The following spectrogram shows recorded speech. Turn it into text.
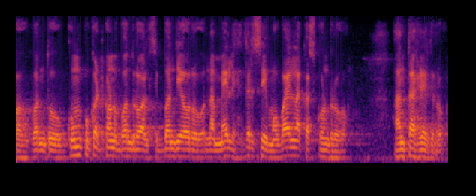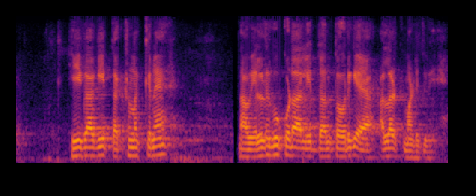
ಒಂದು ಗುಂಪು ಕಟ್ಕೊಂಡು ಬಂದರು, ಅಲ್ಲಿ ಸಿಬ್ಬಂದಿಯವರು ನಮ್ಮ ಮೇಲೆ ಹೆದರಿಸಿ ಮೊಬೈಲ್ನ ಕಸ್ಕೊಂಡ್ರು ಅಂತ ಹೇಳಿದರು. ಹೀಗಾಗಿ ತಕ್ಷಣಕ್ಕೇ ನಾವು ಎಲ್ರಿಗೂ ಕೂಡ ಅಲ್ಲಿದ್ದಂಥವ್ರಿಗೆ ಅಲರ್ಟ್ ಮಾಡಿದ್ವಿ.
